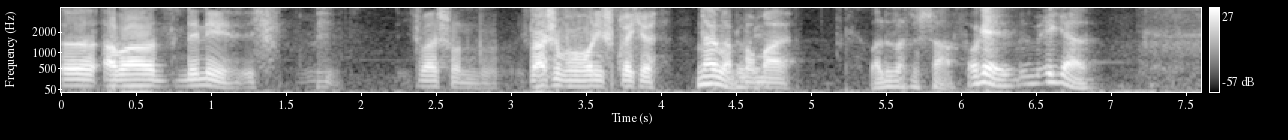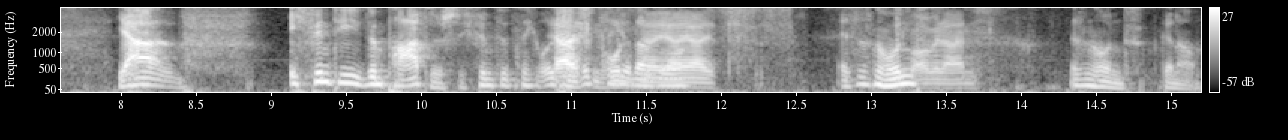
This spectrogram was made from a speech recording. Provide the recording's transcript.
Äh, aber nee, nee, ich, ich, ich weiß schon, ich weiß schon, wovon ich spreche. Na gut, okay. nochmal. Weil du sagtest Schaf. Okay, egal. Ja, ich finde die sympathisch. Ich finde es jetzt nicht ultra Ja, ist ein Hund, oder so. ja, ja, jetzt, jetzt Es ist ein Hund. ein. Ist ein Hund, genau.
